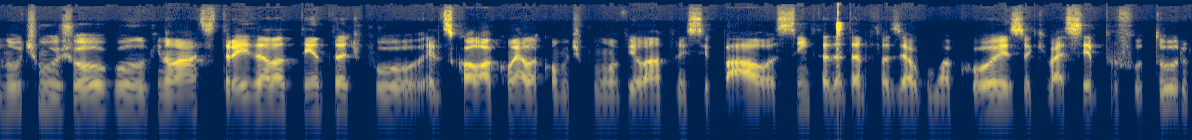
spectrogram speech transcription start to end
no último jogo, que no Hearts 3, ela tenta, tipo, eles colocam ela como, tipo, uma vilã principal, assim, que tá tentando fazer alguma coisa que vai ser pro futuro.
